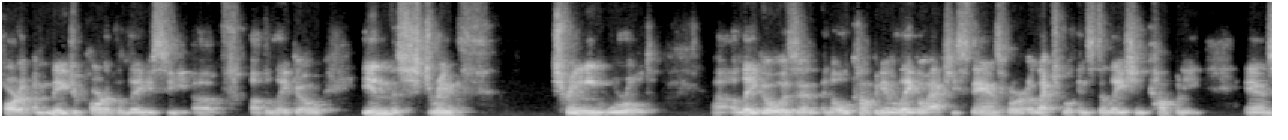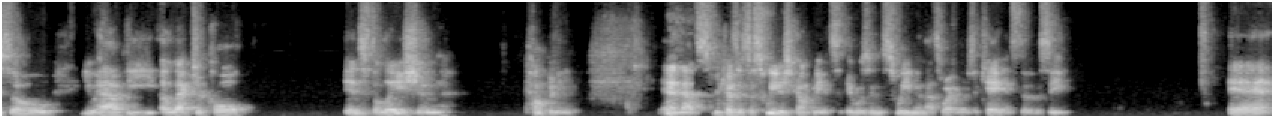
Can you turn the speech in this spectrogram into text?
part of a major part of the legacy of of Eleiko in the strength training world. Uh, Eleiko is an, an old company, and Eleiko actually stands for Electrical Installation Company. And so you have the electrical installation company, and that's because it's a Swedish company. It's, it was in Sweden, and that's why there's a K instead of a C. And,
